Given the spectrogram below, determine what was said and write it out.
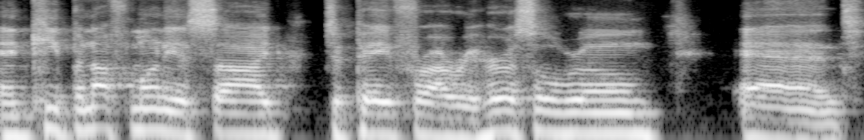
and keep enough money aside to pay for our rehearsal room and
